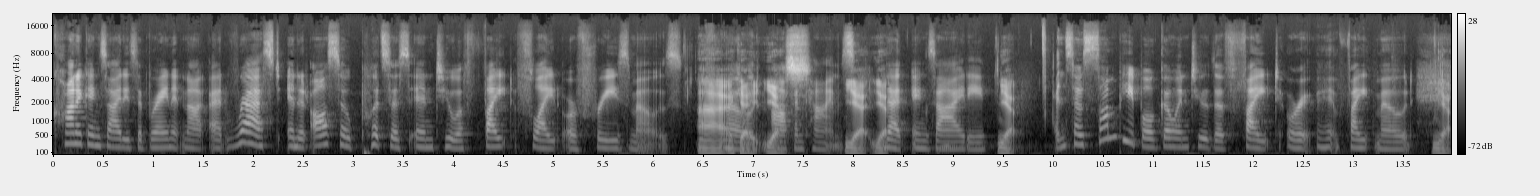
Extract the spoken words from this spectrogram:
Chronic anxiety is the brain at not at rest, and it also puts us into a fight, flight, or freeze mode. Ah, okay, mode yes. Oftentimes, Yeah, yeah. That anxiety. Yeah. And so some people go into the fight or uh, fight mode, Yeah.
